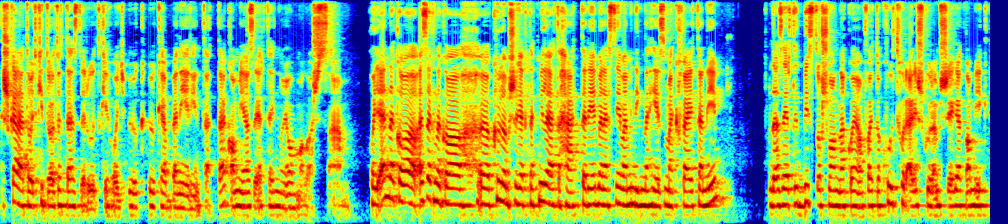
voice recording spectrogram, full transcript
skálát, hogy kitöltött, ez derült ki, hogy ők, ők ebben érintettek, ami azért egy nagyon magas szám. Hogy ennek a, ezeknek a különbségeknek mi lehet a hátterében, ezt nyilván mindig nehéz megfejteni, de azért itt biztos vannak olyan fajta kulturális különbségek, amik,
